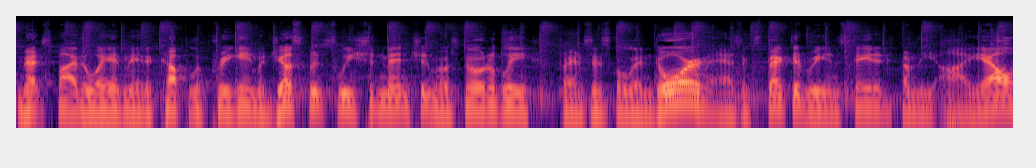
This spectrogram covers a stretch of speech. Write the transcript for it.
Mets, by the way, had made a couple of pregame adjustments we should mention, most notably Francisco Lindor, as expected, reinstated from the IL.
